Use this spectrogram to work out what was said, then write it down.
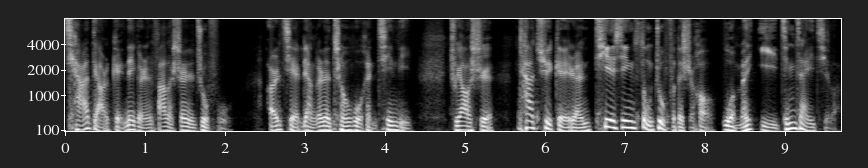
卡点儿给那个人发了生日祝福，而且两个人的称呼很亲昵，主要是他去给人贴心送祝福的时候，我们已经在一起了。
